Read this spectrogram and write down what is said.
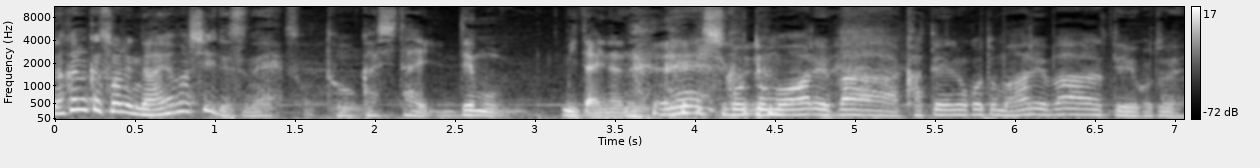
なかなかそれ、悩ましいですね。そう投下したい。でもみたいな。ねね、仕事もあれば、家庭のこともあればということで、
